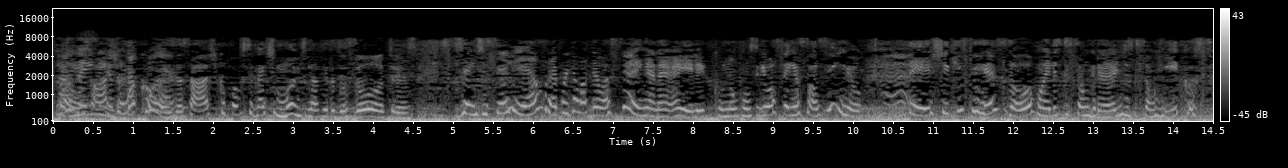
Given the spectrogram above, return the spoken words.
Bem, só acho uma coisa, só acho que o povo se mete muito na vida dos outros. Gente, se ele entra é porque ela deu a senha, né? Ele não conseguiu a senha sozinho. Deixe que se resolvam, eles que são grandes, que são ricos,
